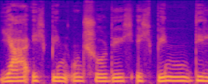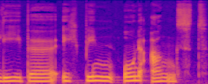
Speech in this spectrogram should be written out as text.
ja, ich bin unschuldig, ich bin die Liebe, ich bin ohne Angst.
